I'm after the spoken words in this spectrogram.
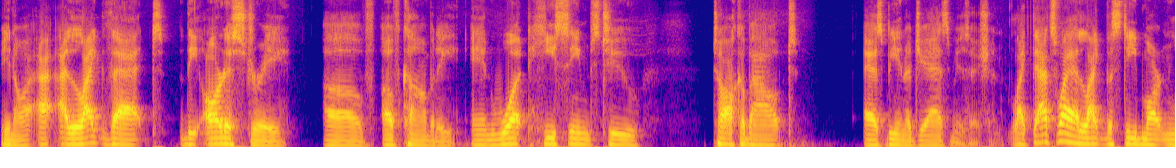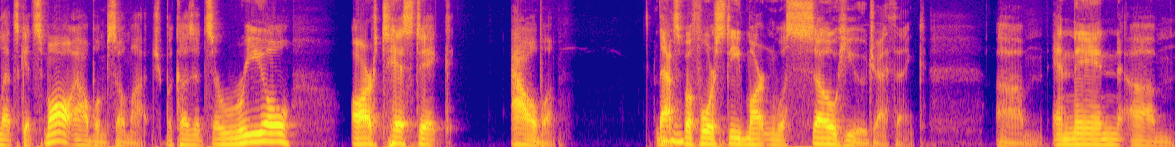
you know, I, I like that the artistry of of comedy and what he seems to talk about as being a jazz musician. Like that's why I like the Steve Martin Let's Get Small album so much because it's a real artistic album. That's before Steve Martin was so huge, I think. Um, and then, um,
